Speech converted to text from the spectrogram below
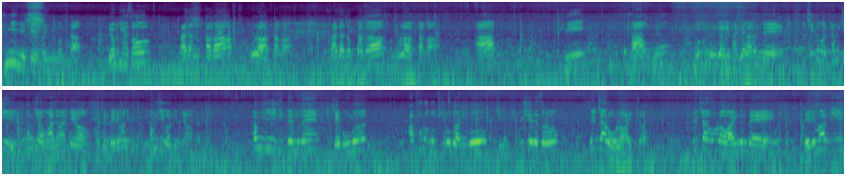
중립 위치에 서 있는 겁니다. 여기에서 낮아졌다가 올라왔다가 낮아졌다가 올라왔다가 앞, 뒤, 좌우 모든 동작이 발생하는데 지금은 평지, 평지라고 가정할게요. 살짝 내려가기 평지거든요. 평지이기 때문에 제 몸은 앞으로도 뒤로도 아니고 지금 비비쉘에서 일자로 올라와 있죠. 일자로 올라와 있는데 내리막이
